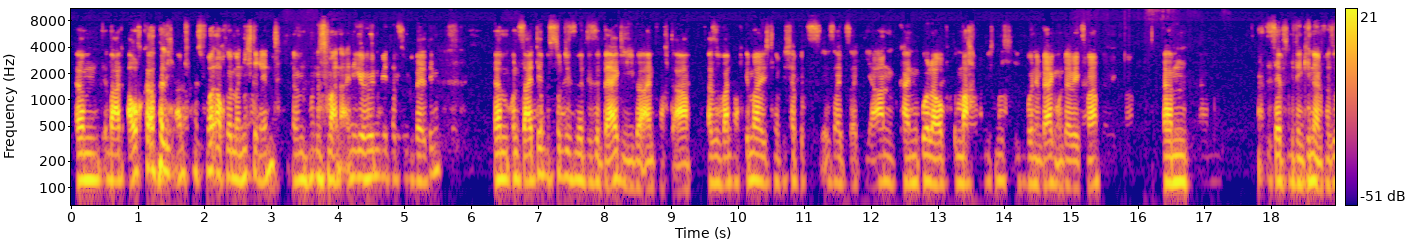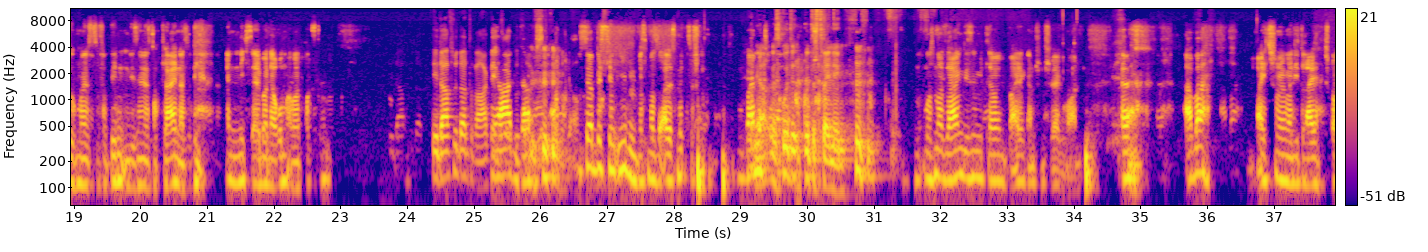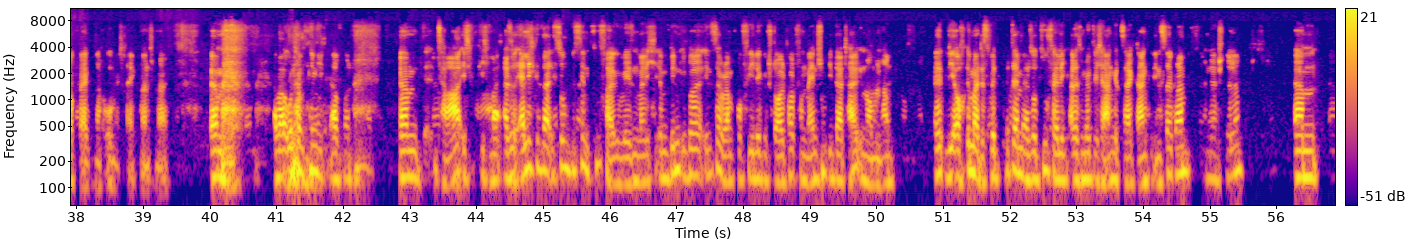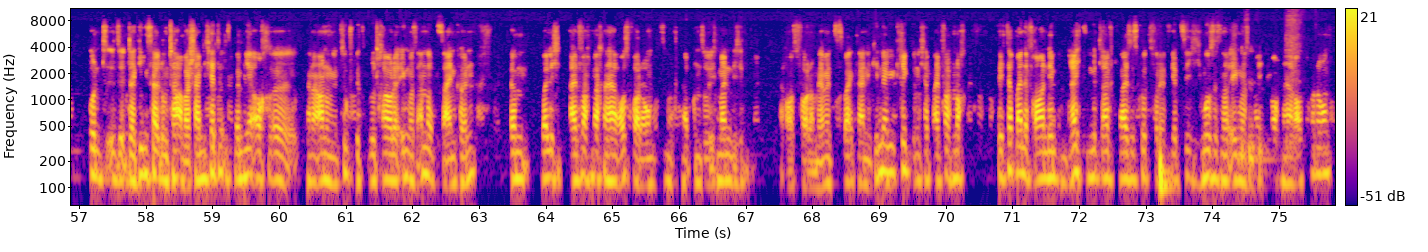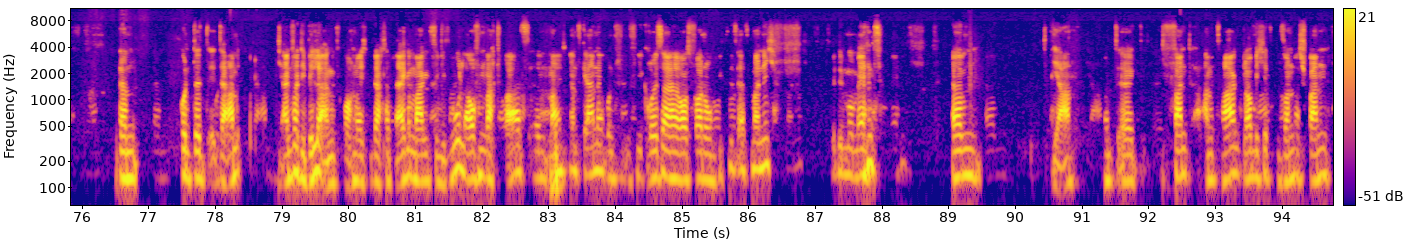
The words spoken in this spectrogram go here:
Ähm, war auch körperlich anspruchsvoll, auch wenn man nicht rennt. Ähm, und es waren einige Höhenmeter zu bewältigen. Ähm, und seitdem ist so diese, diese Bergliebe einfach da. Also wann auch immer, ich glaube, ich habe jetzt seit, seit Jahren keinen Urlaub gemacht, wenn ich nicht irgendwo in den Bergen unterwegs war. Ähm, selbst mit den Kindern versuchen wir es zu verbinden. Die sind jetzt noch klein, also die rennen nicht selber darum, aber trotzdem. Die darfst du da tragen. Ja, die darf ich. muss ja ein bisschen üben, was man so alles mitzuschicken. Ja, das ist gute, gutes Training. muss man sagen, die sind mittlerweile beide ganz schön schwer geworden. Äh, aber reicht schon, wenn man die drei Stockwerke nach oben trägt manchmal. Ähm, aber unabhängig davon. Ähm, Tar, ich, ich also ehrlich gesagt, ist so ein bisschen Zufall gewesen, weil ich ähm, bin über Instagram-Profile gestolpert von Menschen, die da teilgenommen haben äh, wie auch immer, das wird, wird mir so zufällig alles Mögliche angezeigt. Danke Instagram an der Stelle. Ähm, und äh, da ging es halt um Tar. Wahrscheinlich hätte es bei mir auch, äh, keine Ahnung, ein Zugspitz Ultra oder irgendwas anderes sein können, ähm, weil ich einfach nach einer Herausforderung gesucht habe und so. Ich meine, ich Herausforderung. Wir haben jetzt zwei kleine Kinder gekriegt und ich habe einfach noch, vielleicht hat meine Frau an dem Punkt recht, Midlife-Crisis kurz vor der 40, ich muss jetzt noch irgendwas machen, ich brauche eine Herausforderung. Ähm, und äh, damit ich einfach die Bilder angesprochen, weil ich gedacht habe, Berge mag ich sowieso, Laufen macht Spaß, äh, mache ich ganz gerne und viel größere Herausforderungen gibt es erstmal nicht für den Moment. Ähm, ja, und äh, ich fand am Tag, glaube ich, jetzt besonders spannend.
